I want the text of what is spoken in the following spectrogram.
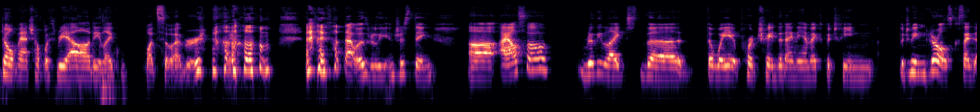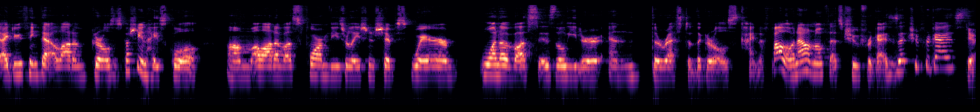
don't match up with reality like whatsoever. um, and I thought that was really interesting. Uh, I also really liked the the way it portrayed the dynamic between between girls because I, I do think that a lot of girls, especially in high school, um, a lot of us form these relationships where one of us is the leader and the rest of the girls kind of follow. And I don't know if that's true for guys. Is that true for guys? Yeah.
